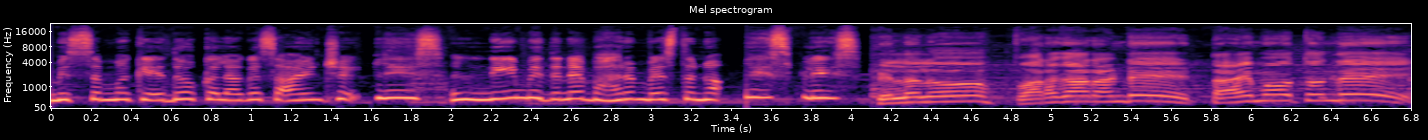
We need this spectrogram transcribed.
మిస్ అమ్మకి ఏదో ఒకలాగా సాయం చేయి. ప్లీజ్ నీ మీదనే భారం వేస్తున్నా. Please please. పిల్లలు త్వరగా రండి. టైం అవుతుంది.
